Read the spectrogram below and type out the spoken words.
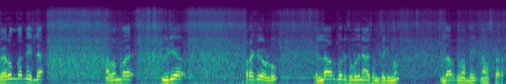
വേറൊന്നും തന്നെ ഇല്ല. അപ്പോൾ നമ്മുടെ വീഡിയോ ഇത്രയൊക്കെ ഉള്ളൂ. എല്ലാവർക്കും ഒരു ശുഭദിനം ആശംസിക്കുന്നു. എല്ലാവർക്കും നന്ദി. നമസ്കാരം.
